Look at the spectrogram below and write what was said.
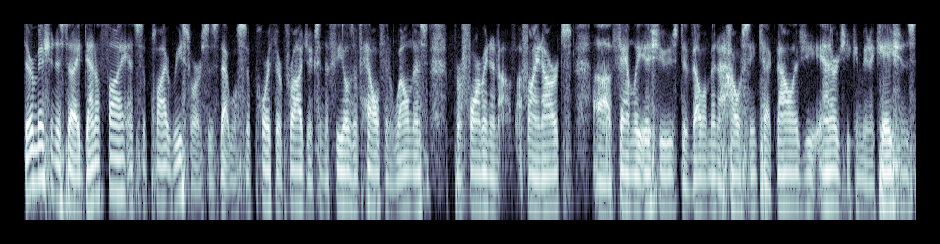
Their mission is to identify and supply resources that will support their projects in the fields of health and wellness, performing and fine arts, uh, family issues, development and housing, technology, energy, communications,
